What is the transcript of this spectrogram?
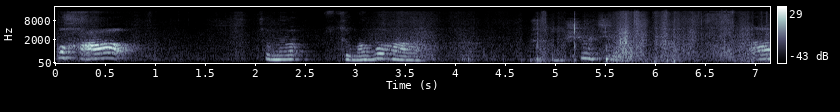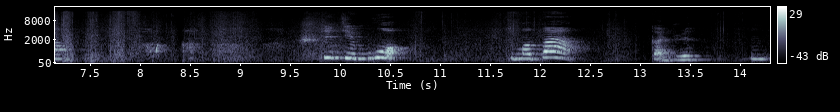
不好，怎么怎么不好？什么事情？啊，时间紧迫。怎么办？感觉，嗯，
